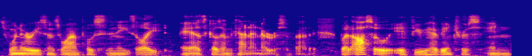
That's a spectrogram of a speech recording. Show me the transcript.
It's one of the reasons why I'm posting these late. Yeah, it's because I'm kind of nervous about it. But also, if you have interest in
